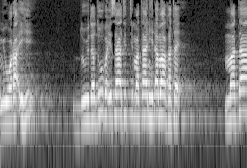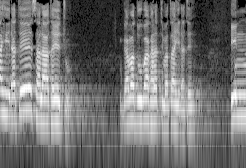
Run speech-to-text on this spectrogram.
من ورائه دويدا دوبا إساتت متان هدأما كتئ متى هدأتي صلاة يجو. قام دوبا كانت متى هدأتي إن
